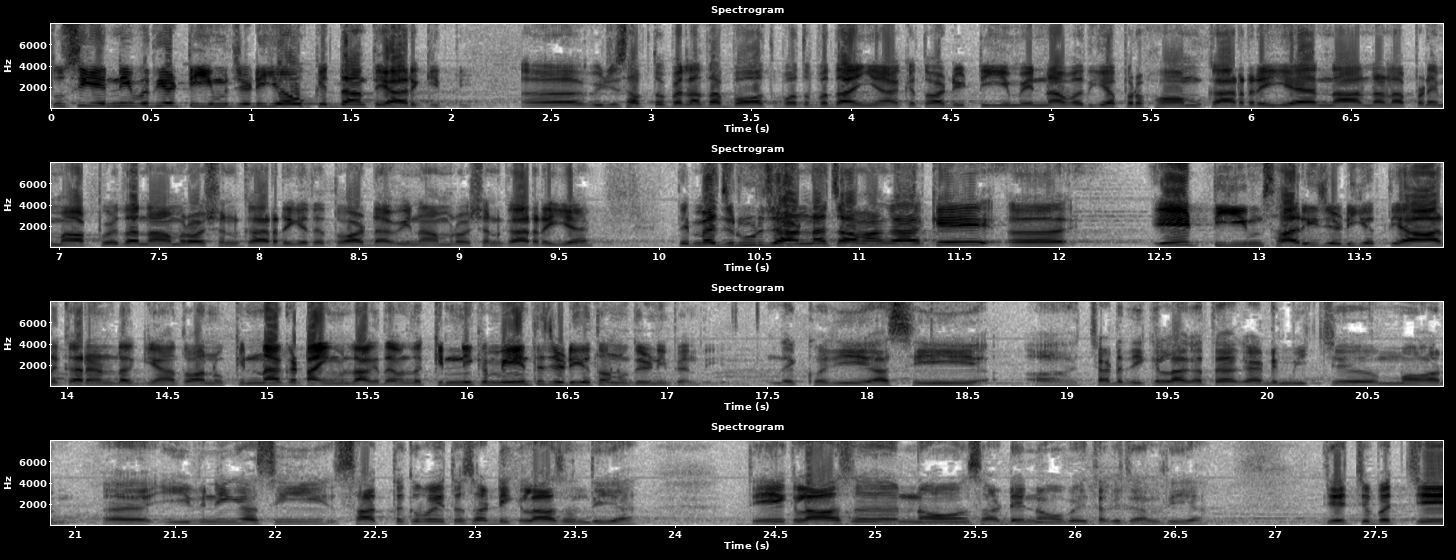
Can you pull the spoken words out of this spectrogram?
ਤੁਸੀਂ ਇੰਨੀ ਵਧੀਆ ਟੀਮ ਜਿਹੜੀ ਆ, ਉਹ ਕਿੱਦਾਂ ਤਿਆਰ ਕੀਤੀ? ਵੀਰ ਜੀ, ਸਭ ਤੋਂ ਪਹਿਲਾਂ ਤਾਂ ਬਹੁਤ-ਬਹੁਤ ਵਧਾਈਆਂ ਕਿ ਤੁਹਾਡੀ ਟੀਮ ਇੰਨਾ ਵਧੀਆ ਪਰਫਾਰਮ ਕਰ ਰਹੀ ਹੈ। ਨਾਲ ਨਾਲ ਆਪਣੇ ਮਾਪਿਓ ਦਾ ਨਾਮ ਰੌਸ਼ਨ ਕਰ ਰਹੀ ਹੈ ਤੇ ਤੁਹਾਡਾ ਵੀ ਨਾਮ ਰੌਸ਼ਨ ਕਰ ਰਹੀ ਹੈ। ਤੇ ਮੈਂ ਜ਼ਰੂਰ ਜਾਣਨਾ ਚਾਹਾਂਗਾ ਕਿ ਇਹ ਟੀਮ ਸਾਰੀ ਜਿਹੜੀ ਹੈ ਤਿਆਰ ਕਰਨ ਲੱਗਿਆਂ ਤੁਹਾਨੂੰ ਕਿੰਨਾ ਕੁ ਟਾਈਮ ਲੱਗਦਾ? ਮਤਲਬ ਕਿੰਨੀ ਕੁ ਮਿਹਨਤ ਜਿਹੜੀ ਹੈ ਤੁਹਾਨੂੰ ਦੇਣੀ ਪੈਂਦੀ ਹੈ? ਦੇਖੋ ਜੀ, ਅਸੀਂ ਚੜ੍ਹਦੀ ਕਲਾ ਗਤਕਾ ਅਕੈਡਮੀ ਚ ਮੋਰ ਈਵਨਿੰਗ ਅਸੀਂ 7:00 ਵਜੇ ਤੋਂ ਸਾਡੀ ਕਲਾਸ ਹੁੰਦੀ ਆ ਤੇ ਇਹ ਕਲਾਸ 9 9:30 ਵਜੇ ਤੱਕ ਚੱਲਦੀ ਆ ਜਿਸ ਚ ਬੱਚੇ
